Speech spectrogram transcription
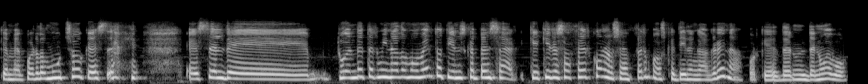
que me acuerdo mucho, que es, es el de tú en determinado momento tienes que pensar qué quieres hacer con los enfermos que tienen gangrena, porque de, nuevo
